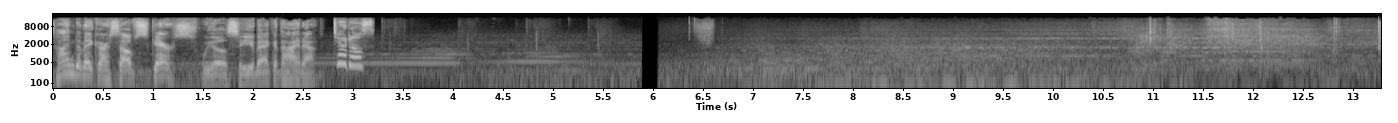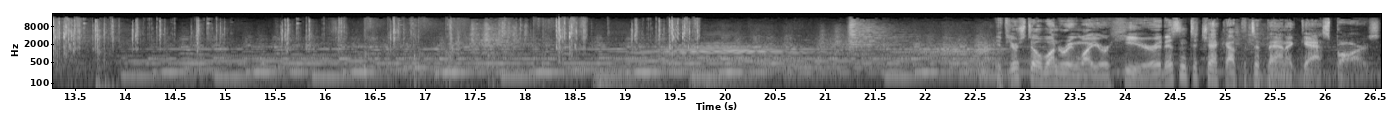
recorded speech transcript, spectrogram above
Time to make ourselves scarce. We'll see you back at the hideout. Toodles! You're still wondering why you're here, it isn't to check out the Tibanna gas bars.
